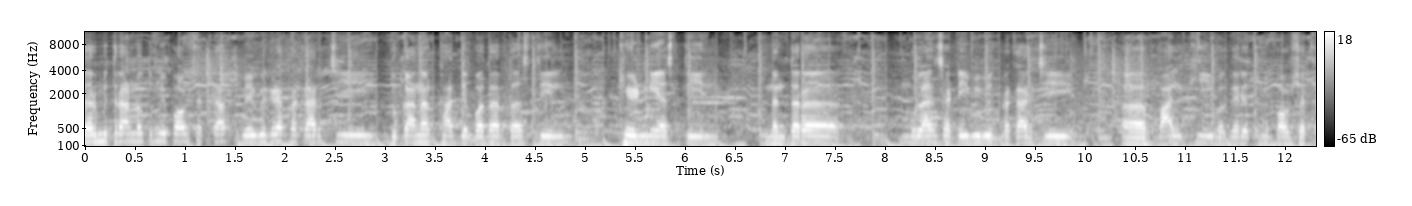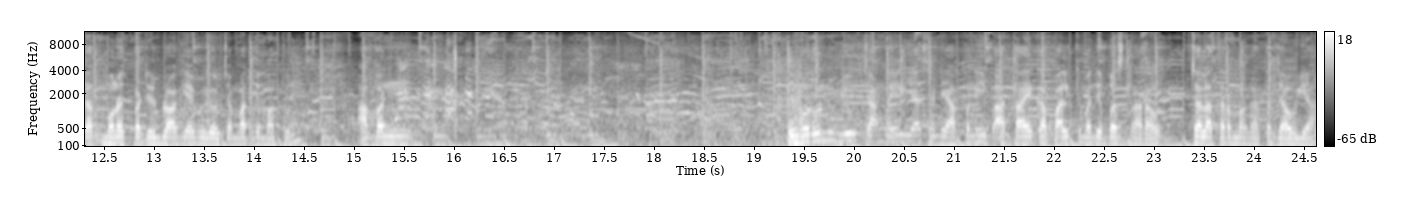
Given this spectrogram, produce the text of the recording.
तर मित्रांनो तुम्ही पाहू शकतात वेगवेगळ्या प्रकारची दुकानं खाद्यपदार्थ असतील खेळणी असतील नंतर मुलांसाठी विविध प्रकारची पालखी वगैरे तुम्ही पाहू शकतात. मनोज पाटील ब्लॉग या व्हिडिओच्या माध्यमातून. आपण वरून व्ह्यू चांगला येईल यासाठी आपणही आता एका पालखीमध्ये बसणार आहोत. चला तर मग आता जाऊया.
